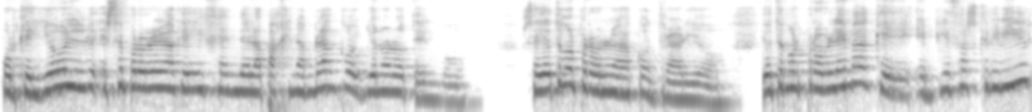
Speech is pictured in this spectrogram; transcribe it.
porque yo ese problema que dicen de la página en blanco, yo no lo tengo. O sea, yo tengo el problema contrario. Yo tengo el problema que empiezo a escribir,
